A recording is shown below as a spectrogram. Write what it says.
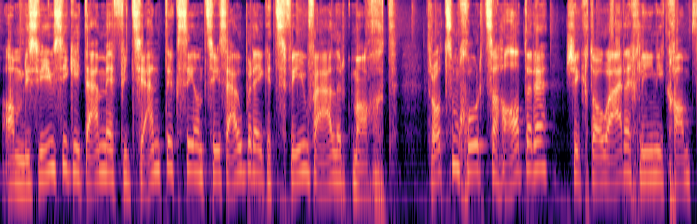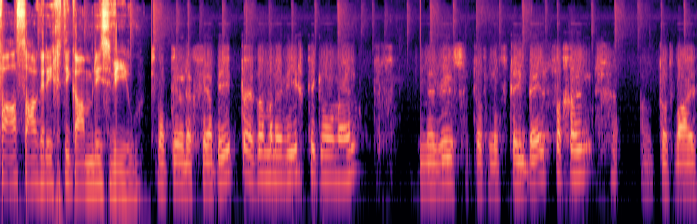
Amriswil sei in dem effizienter und sie selber haben zu viele Fehler gemacht. Trotz dem kurzen Hadern schickt auch er eine kleine Kampfansage Richtung Amriswil. Das ist natürlich sehr bitter so einem wichtigen Moment. Wir wissen, dass wir es viel besser können. Und das weiß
